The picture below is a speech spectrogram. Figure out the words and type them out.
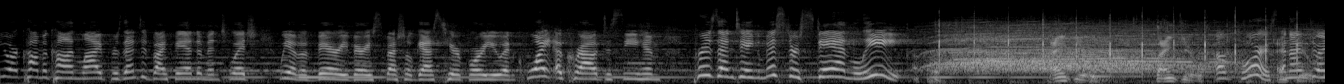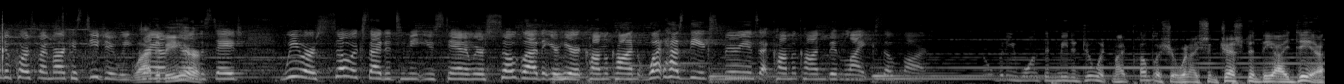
York Comic Con Live, presented by Fandom and Twitch. We have a very, very special guest here for you, and quite a crowd to see him presenting Mr. Stan Lee. Thank you. Thank you. Of course. Thank and I'm you. joined, of course, by Marcus DJ Week Glad to be here on the stage. We are so excited to meet you, Stan, and we are so glad that you're here at Comic Con. What has the experience at Comic Con been like so far? Nobody wanted me to do it. My publisher, when I suggested the idea,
